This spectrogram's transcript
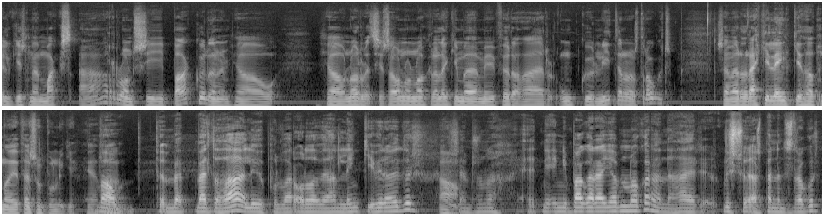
fylgjast með Max Arons í bakverðunum hjá hjá Norveits, ég sá nú nokkra leiki með þeim í fyrra, það er ungur 19 ára strákur sem verður ekki lengi þarna í þessum búningi. Vá, melda það, Liverpool var orðað við hann lengi fyrir auður sem svona inn í bakara jafnum okkar, þannig að það er vissulega spennandi strákur.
